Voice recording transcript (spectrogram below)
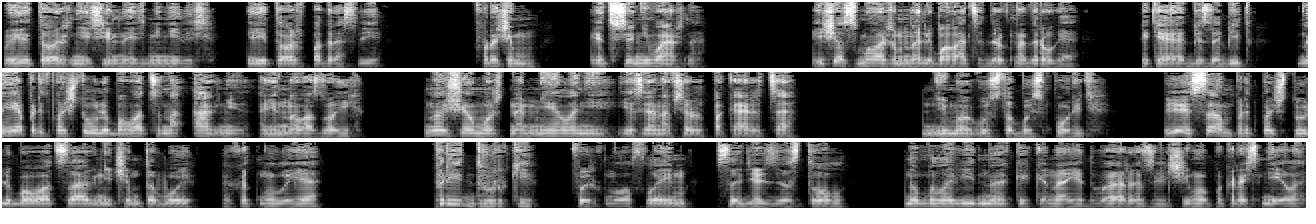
«Вы тоже не сильно изменились. И тоже подросли. Впрочем, это все не важно. Еще сможем налюбоваться друг на друга. Хотя без обид, но я предпочту любоваться на Агнию, а не на вас двоих. Ну, еще, может, на Мелани, если она все же покажется. «Не могу с тобой спорить. Я и сам предпочту любоваться Агни, чем тобой», — хохотнула я. «Придурки!» — фыркнула Флейм, садясь за стол, но было видно, как она едва различимо покраснела.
